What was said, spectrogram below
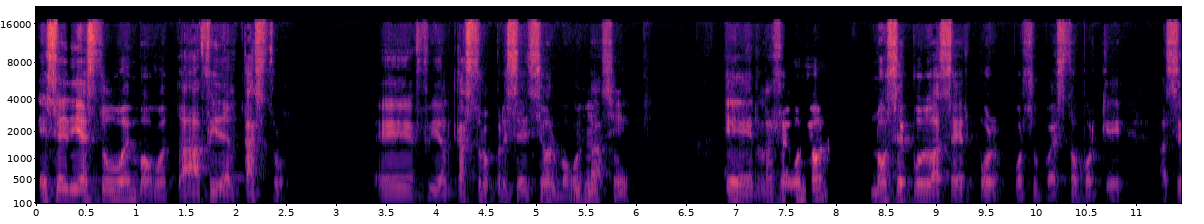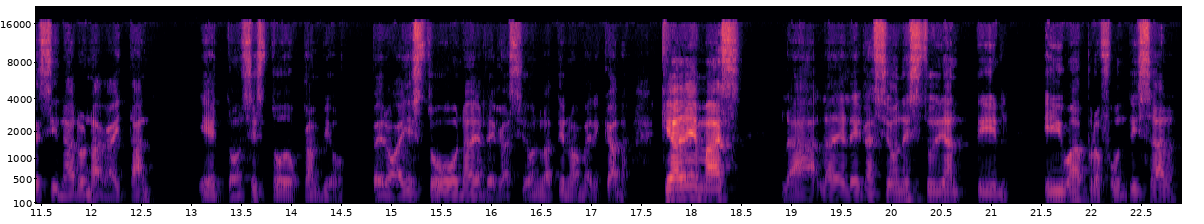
Ese día estuvo en Bogotá Fidel Castro. Eh, Fidel Castro presenció el Bogotá. Sí. Eh, la reunión no se pudo hacer, por, por supuesto, porque asesinaron a Gaitán y entonces todo cambió. Pero ahí estuvo una delegación latinoamericana, que además la, delegación estudiantil iba a profundizar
